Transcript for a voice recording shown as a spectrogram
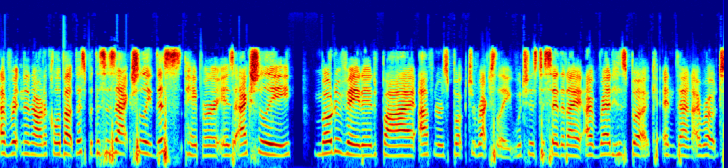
I've written an article about this, but this is actually, this paper is actually motivated by Avner's book directly, which is to say that I, I, read his book and then I wrote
